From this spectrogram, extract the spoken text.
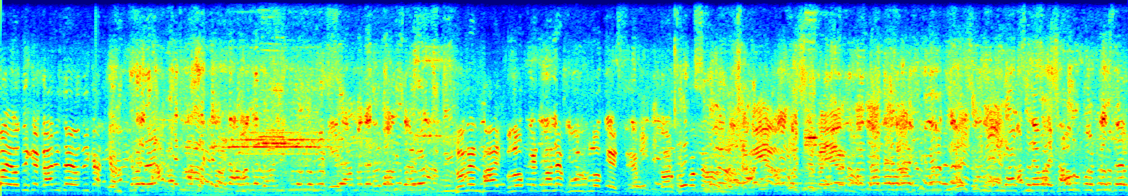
ভাই ওদিকে গাড়ি যায় ওদিকে আপনারা শোনেন ভাই ব্লকেট মানে ফুল ব্লকেট তর্ক করলে হবে না। আপনি ভাই সাউন্ড করতেছেন।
